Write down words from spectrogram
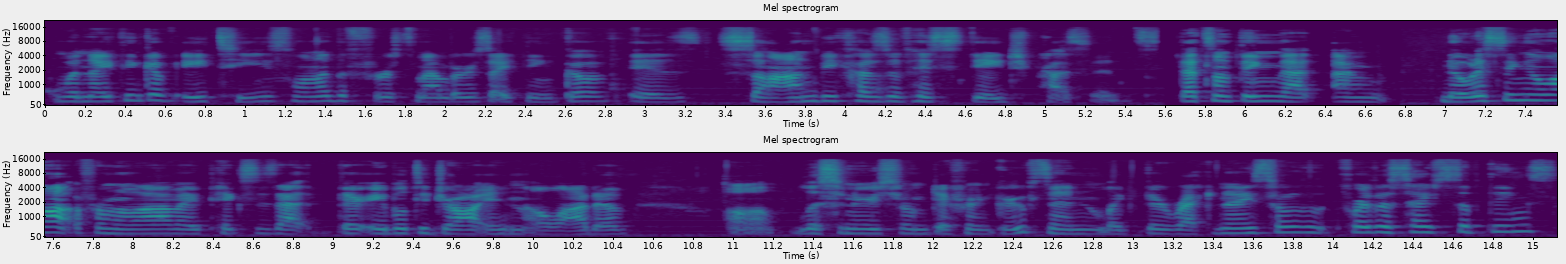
when I think of ATEEZ, one of the first members I think of is San because of his stage presence. That's something that I'm noticing a lot from a lot of my picks is that they're able to draw in a lot of um, listeners from different groups and like they're recognized for, for those types of things.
